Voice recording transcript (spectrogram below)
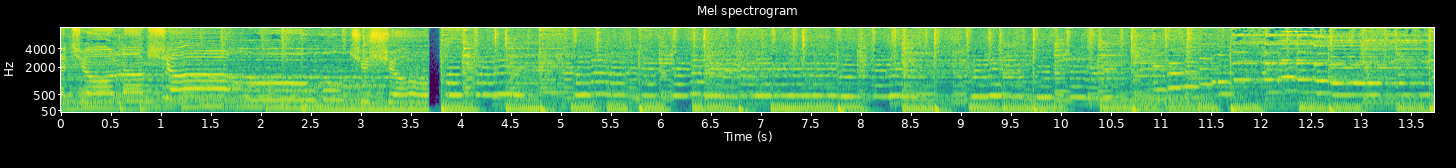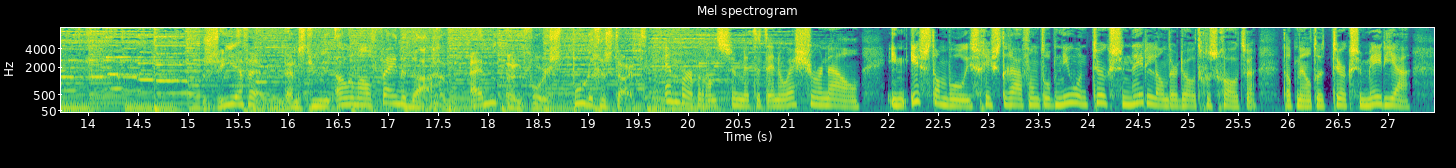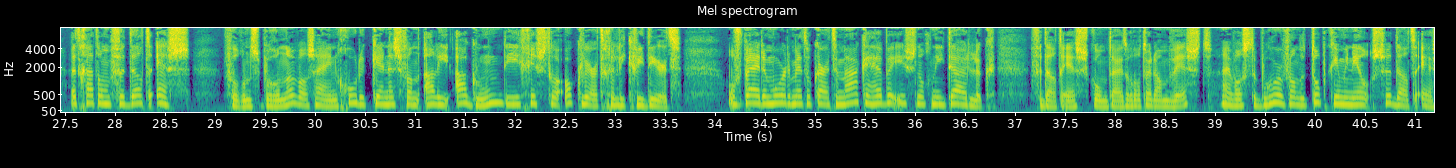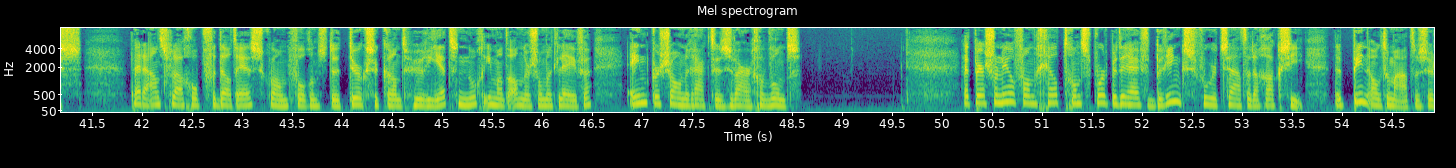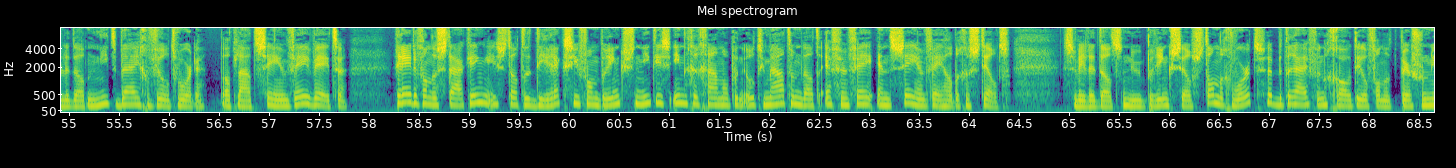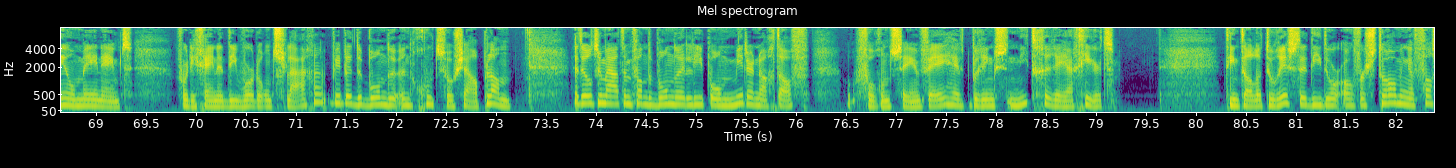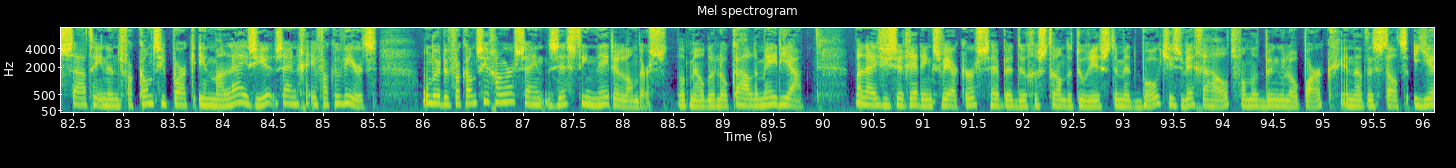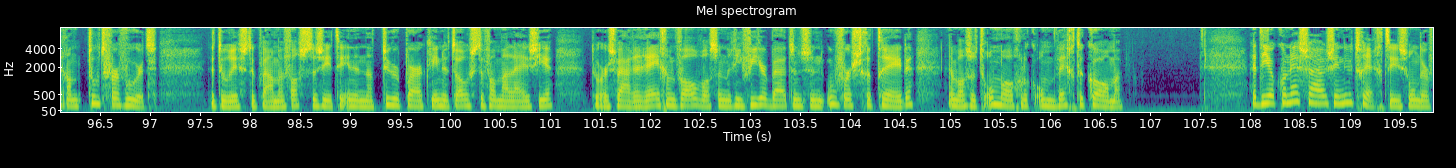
let your love show. Won't you show? ZFM wenst jullie allemaal fijne dagen en een voorspoedige start. Ember Brandsen met het NOS-journaal. In Istanbul is gisteravond opnieuw een Turkse Nederlander doodgeschoten. Dat meldt de Turkse media. Het gaat om Vedat S. Volgens bronnen was hij een goede kennis van Ali Agun... die gisteren ook werd geliquideerd. Of beide moorden met elkaar te maken hebben is nog niet duidelijk. Vedat S. komt uit Rotterdam-West. Hij was de broer van de topcrimineel Sedat S. Bij de aanslag op Vedat S. kwam volgens de Turkse krant Hurriyet nog iemand anders om het leven. Eén persoon raakte zwaar gewond. Het personeel van geldtransportbedrijf Brinks voert zaterdag actie. De pinautomaten zullen dan niet bijgevuld worden. Dat laat CNV weten. Reden van de staking is dat de directie van Brinks niet is ingegaan op een ultimatum dat FNV en CNV hadden gesteld. Ze willen dat nu Brinks zelfstandig wordt, het bedrijf een groot deel van het personeel meeneemt. Voor diegenen die worden ontslagen willen de bonden een goed sociaal plan. Het ultimatum van de bonden liep om middernacht af. Volgens CNV heeft Brinks niet gereageerd. Tientallen toeristen die door overstromingen vastzaten in een vakantiepark in Maleisië zijn geëvacueerd. Onder de vakantiegangers zijn 16 Nederlanders, dat melden lokale media. Maleisische reddingswerkers hebben de gestrande toeristen met bootjes weggehaald van het bungalowpark en naar de stad Jerantut vervoerd. De toeristen kwamen vast te zitten in een natuurpark in het oosten van Maleisië. Door zware regenval was een rivier buiten zijn oevers getreden en was het onmogelijk om weg te komen. Het Diakonessenhuis in Utrecht is onder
